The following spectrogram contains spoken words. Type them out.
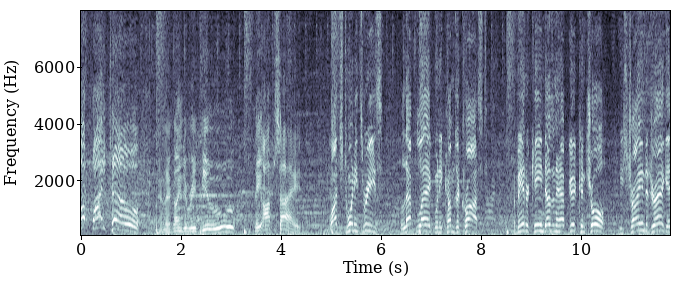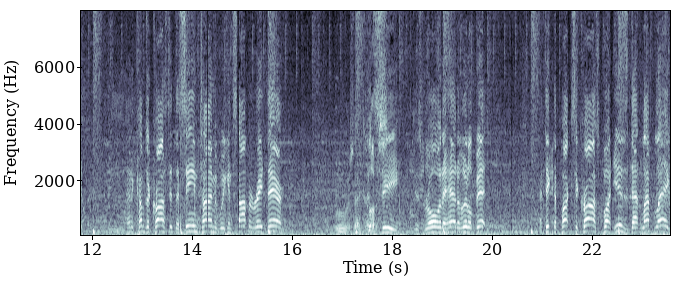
up by two. And they're going to review the offside. Watch 23's left leg when he comes across. Evander Kane doesn't have good control. He's trying to drag it, and it comes across at the same time. If we can stop it right there. Ooh, is that close? Let's see. Just roll it ahead a little bit. I think the puck's across, but is that left leg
